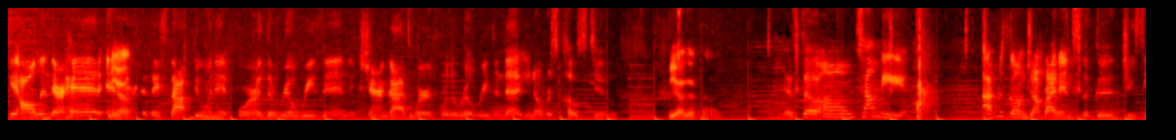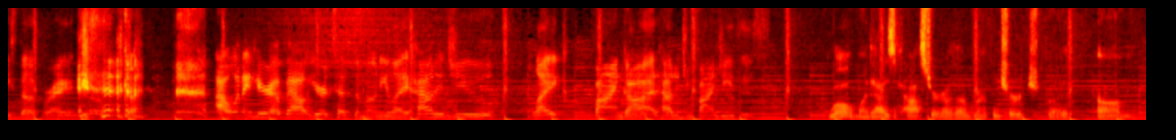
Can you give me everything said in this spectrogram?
get all in their head and yeah. they stop doing it for the real reason, sharing God's word for the real reason that, you know, we're supposed to. Yeah, definitely. Yeah, so um tell me, I'm just gonna jump right into the good juicy stuff, right? Okay. I wanna hear about your testimony. Like how did you like find God? How did you find Jesus? Well, my dad is a pastor. I was growing up in church, but um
